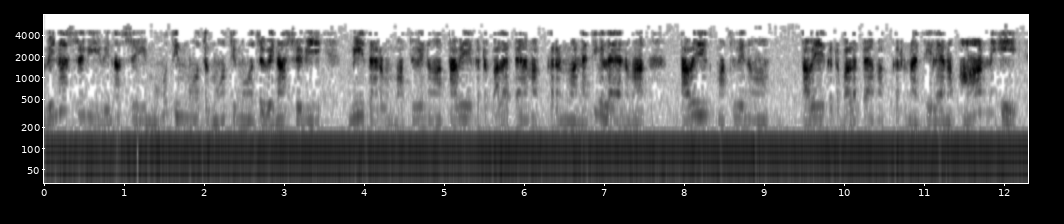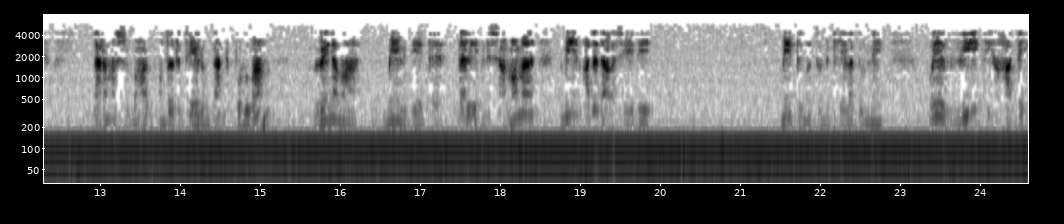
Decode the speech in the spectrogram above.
වෙනස් වෙවි වෙනස් වෙවි මොහොතින් මොහොත මොහොතින් මොහොත වෙනස් වෙවි මේ ධර්ම මතුවෙනවා තව එකකට බලපෑමක් කරනවා නැති වෙලා යනවා තව එක මතුවෙනවා තව එකකට බලපෑමක් කරන නැතිලා යනවා ආන්නේ ඒ ධර්ම ස්වභාවය හොඳට තේරුම් ගන්න පුළුවන් වෙනවා මේ විදිහට බැලීම නිසා මම මේ අද දවසේදී මේ පිටුතුන්ට කියලා දුන්නේ ඔය වීති හතේ.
